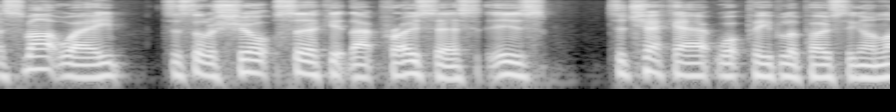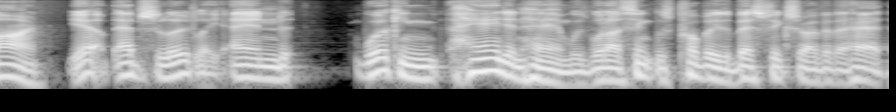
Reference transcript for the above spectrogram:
a smart way to sort of short circuit that process is to check out what people are posting online. Yeah, absolutely. And working hand in hand with what I think was probably the best fixer I've ever had.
